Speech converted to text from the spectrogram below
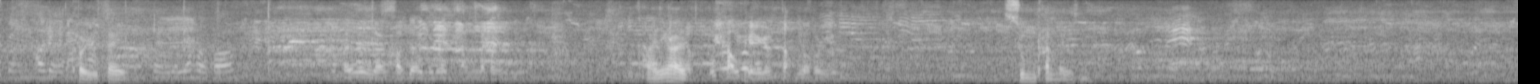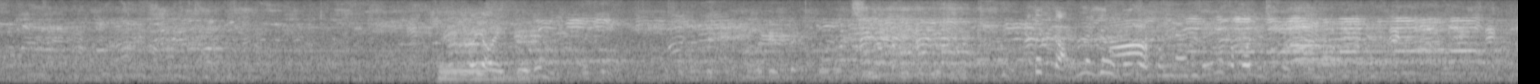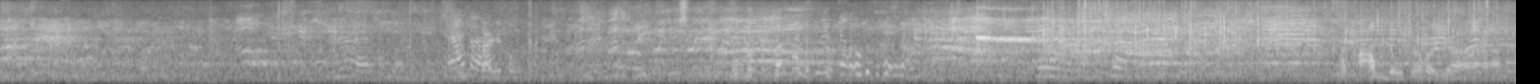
哋我哋佢哋。佢哋一號波，我睇到兩球都係咁樣抌落去，啊應該係。好求其咁抌落去。zoom 近你先。所以我哋叫都唔嗰條頂到超緊要得㗎，咁你一號波就中間，佢哋呢個波要出㗎嘛。我跑唔到出去㗎。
